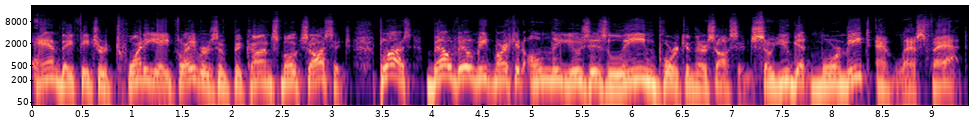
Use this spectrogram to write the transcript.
and they feature 28 flavors of pecan smoked sausage. Plus, Belleville Meat Market only uses lean pork in their sausage, so you get more meat and less fat.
